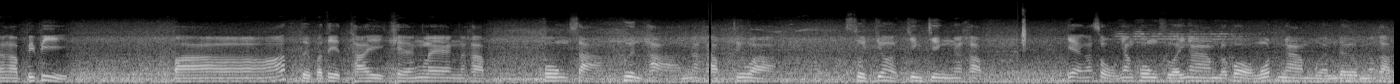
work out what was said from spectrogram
นะครับ พี่พี่ๆ ปาตึกประเทศไทยแข็งแรงนะครับ โครงสร้างพื้นฐานนะครับที่ว่าสุดยอดจริง ๆนะครับ แยกอโศกยังคงสวยงาม แล้วก็งดงามเหมือนเดิมนะครับ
